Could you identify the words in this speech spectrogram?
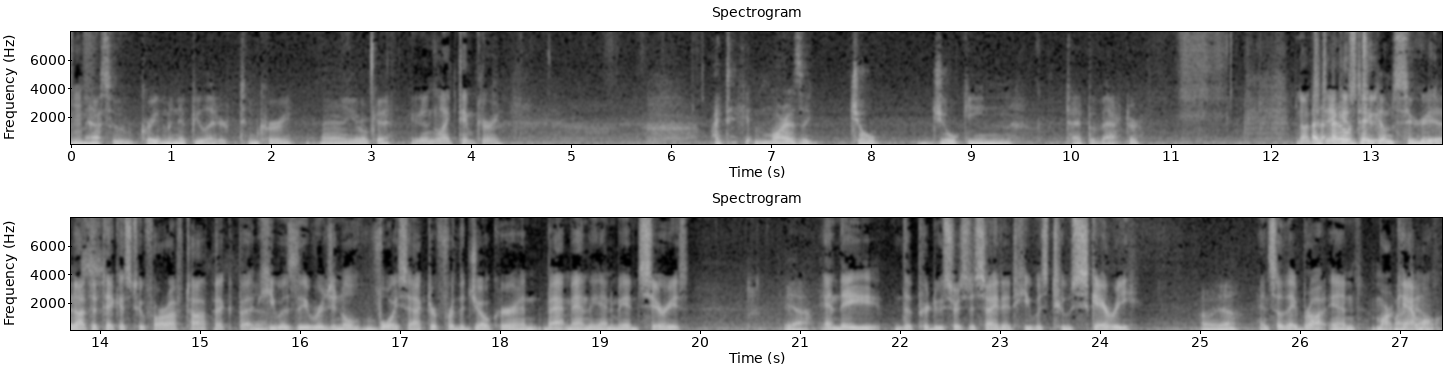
massive, great manipulator. Tim Curry, eh, you're okay. You didn't like Tim Curry? I take it more as a joke, joking type of actor. Not I, to take I don't us take too, him serious. Not to take us too far off topic, but Yeah. he was the original voice actor for the Joker and Batman the animated series, Yeah. and they the producers decided he was too scary, Oh yeah. and so they brought in Mark, Mark Hamill. Wow.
